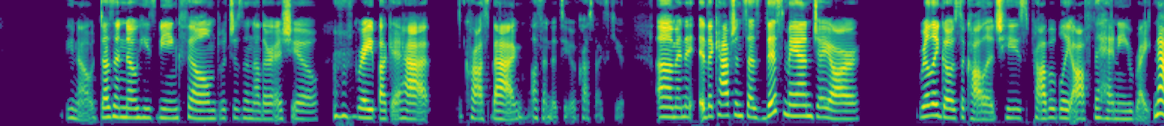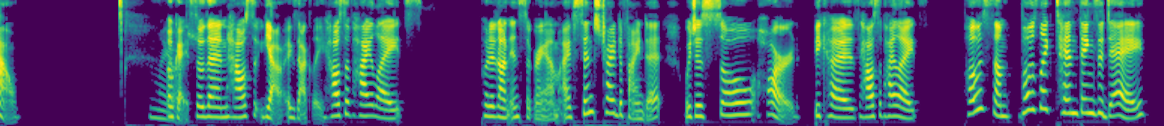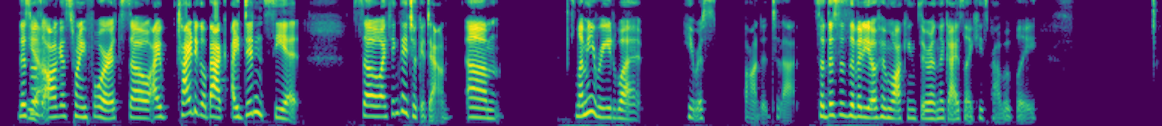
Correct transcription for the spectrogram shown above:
you know, doesn't know he's being filmed, which is another issue. Great bucket hat, cross bag. I'll send it to you. Cross bag's cute. Um, and it, the caption says, This man, JR, really goes to college. He's probably off the henny right now. Oh Okay, so then House, yeah, exactly. House of Highlights put it on Instagram. I've since tried to find it, which is so hard because House of Highlights posts some post like 10 things a day. This was August 24th, so I tried to go back. I didn't see it. So I think they took it down. Um let me read what he responded to that. So this is the video of him walking through and the guy's like he's probably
